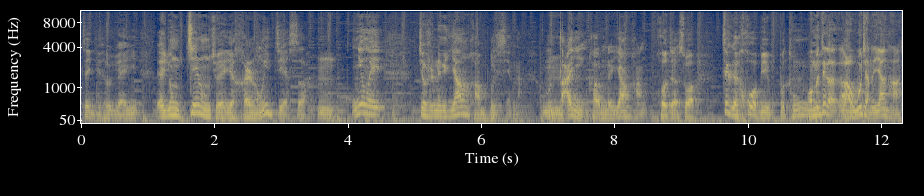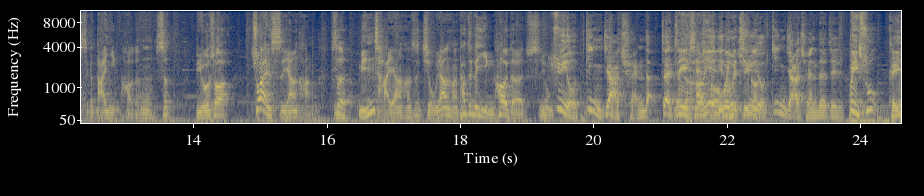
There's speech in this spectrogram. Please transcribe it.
这里头原因，呃，用金融学也很容易解释了。嗯，因为就是那个央行不行了，我们打引号的央行，或者说这个货币不通，我们这个老吴讲的央行是个打引号的，嗯是比如说钻石央行是明茶央行是酒央行，它这个引号的使用。具有定价权的，在这个行业里头具有定价权的这个背书可以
